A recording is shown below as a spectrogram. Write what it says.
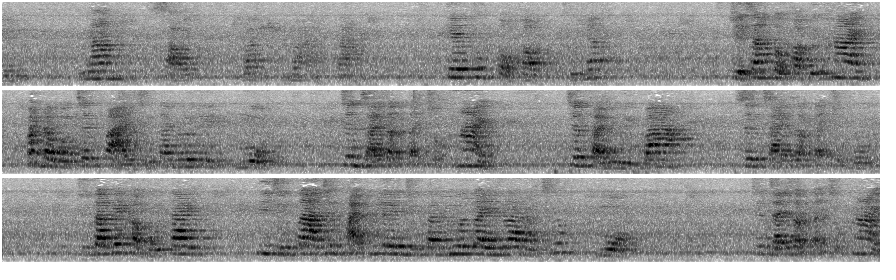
4 5, 6, 7 và 8 Kết thúc tổ hợp thứ nhất Chuyển sang tổ hợp thứ hai bắt đầu bằng chân phải chúng ta đưa lên một chân trái dậm tại chỗ hai, chân phải lùi ba, chân trái dậm tại chỗ bốn. Chúng ta kết hợp với tay. Khi chúng ta chân phải lên, chúng ta đưa tay ra đằng trước, một, chân trái dậm tại chỗ hai,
